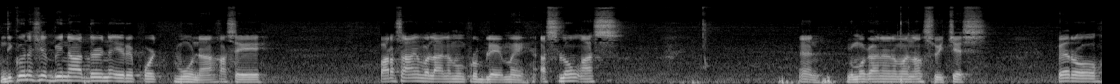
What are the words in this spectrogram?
Hindi ko na siya binother na i-report muna kasi para sa akin wala namang problema eh. As long as yan, gumagana naman ang switches. Pero,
